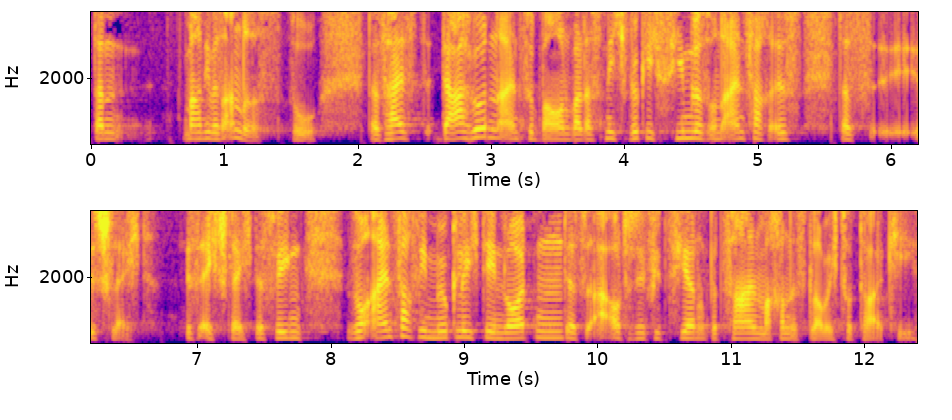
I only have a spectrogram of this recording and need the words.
dann machen die was anderes. So, das heißt, da Hürden einzubauen, weil das nicht wirklich seamless und einfach ist, das ist schlecht ist echt schlecht. Deswegen so einfach wie möglich den Leuten das Authentifizieren und Bezahlen machen, ist, glaube ich, total key.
